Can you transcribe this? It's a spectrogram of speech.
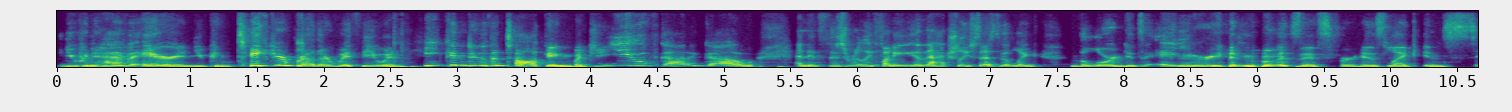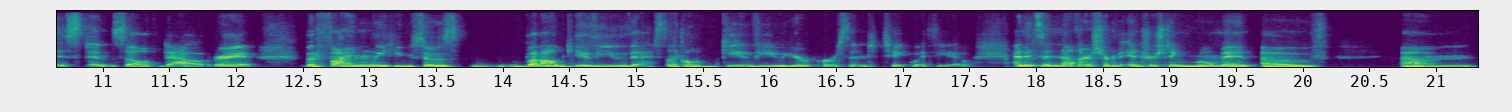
you can have Aaron, you can take your brother with you and he can do the talking, but you've got to go. And it's this really funny, it actually says that like the Lord gets angry at Moses for his like insistent self-doubt, right? But finally he says, but I'll give you this, like I'll give you your person to take with you. And it's another sort of interesting moment of um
